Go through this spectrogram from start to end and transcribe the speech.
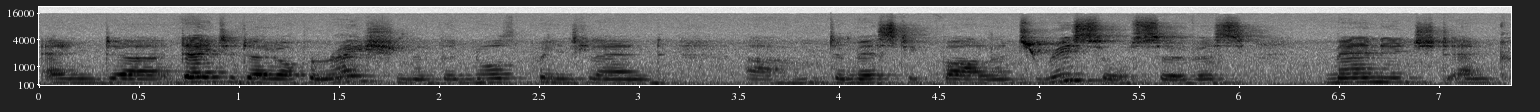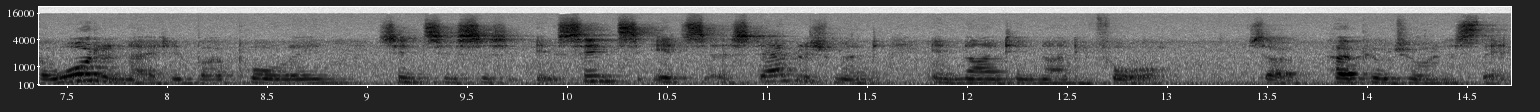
and day to day operation of the North Queensland um, Domestic Violence Resource Service, managed and coordinated by Pauline since its, since its establishment in 1994. So, hope you'll join us then.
